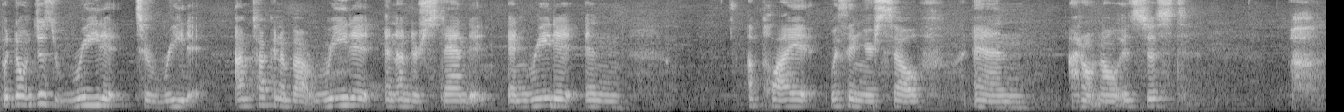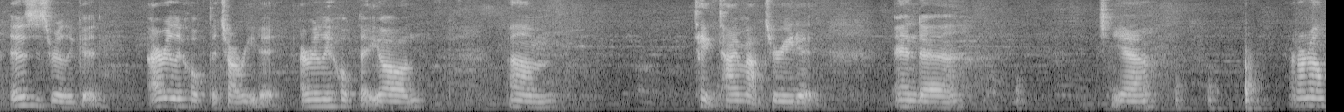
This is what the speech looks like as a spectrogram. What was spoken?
But don't just read it to read it. I'm talking about read it and understand it and read it and apply it within yourself. And i don't know it's just it was just really good I really hope that y'all read it. I really hope that y'all um, take time out to read it. And uh, yeah, I don't know.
